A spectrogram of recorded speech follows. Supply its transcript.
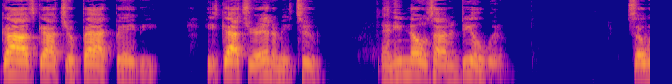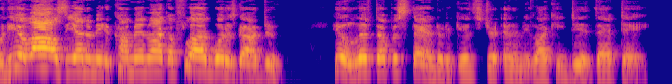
God's got your back, baby. He's got your enemy too. And he knows how to deal with him. So when he allows the enemy to come in like a flood, what does God do? He'll lift up a standard against your enemy like he did that day.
